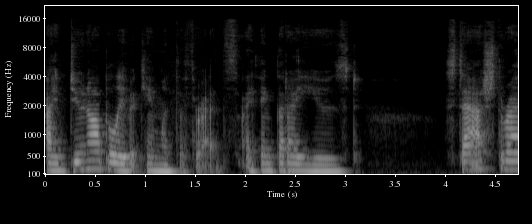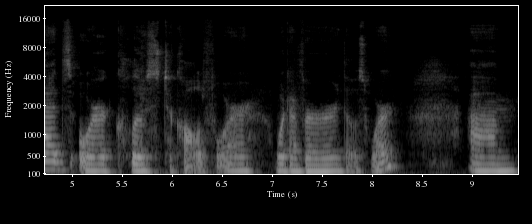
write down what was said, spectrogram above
I do not believe it came with the threads. I think that I used stash threads or close to called for, whatever those were. Um,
